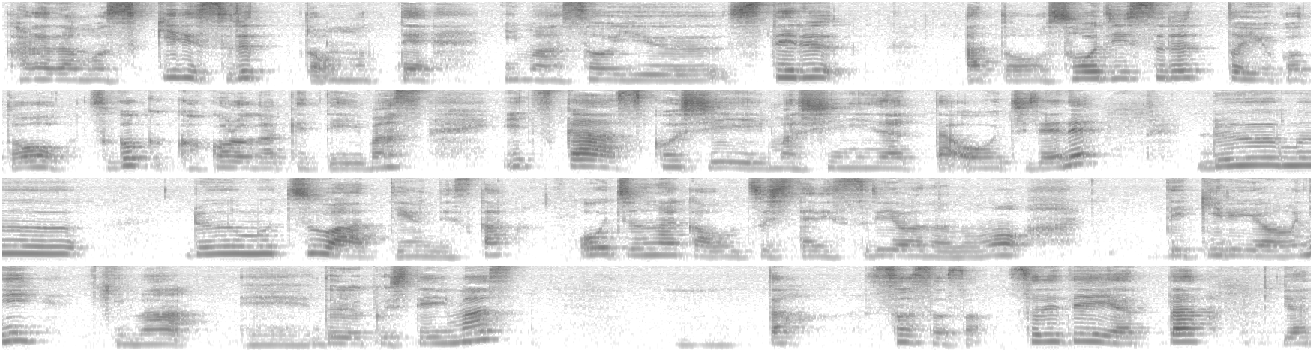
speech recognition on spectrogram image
体もすっきりすると思って今そういう捨てるあと掃除するということをすごく心がけています。いつか少しマシになったお家でねルームルームツアーっていうんですか？お家の中を映したりするようなのもできるように今、えー、努力しています。うんとそうそうそうそれでやったやっ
